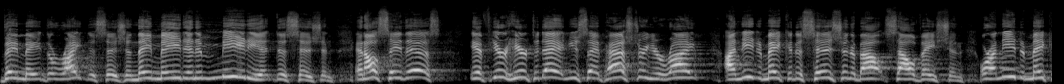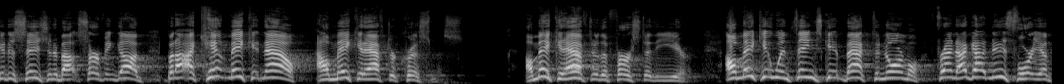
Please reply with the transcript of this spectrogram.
They made the right decision. They made an immediate decision. And I'll say this if you're here today and you say, Pastor, you're right, I need to make a decision about salvation, or I need to make a decision about serving God, but I can't make it now. I'll make it after Christmas. I'll make it after the first of the year. I'll make it when things get back to normal. Friend, I got news for you.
